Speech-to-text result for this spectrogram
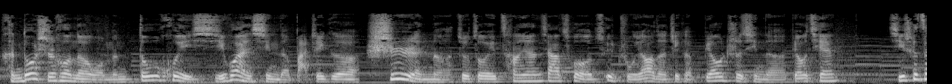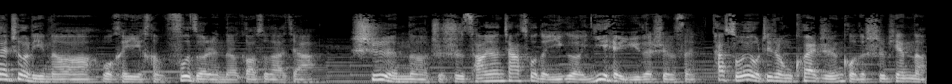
很多时候呢，我们都会习惯性的把这个诗人呢，就作为仓央嘉措最主要的这个标志性的标签。其实，在这里呢，我可以很负责任的告诉大家。诗人呢，只是仓央嘉措的一个业余的身份。他所有这种脍炙人口的诗篇呢，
